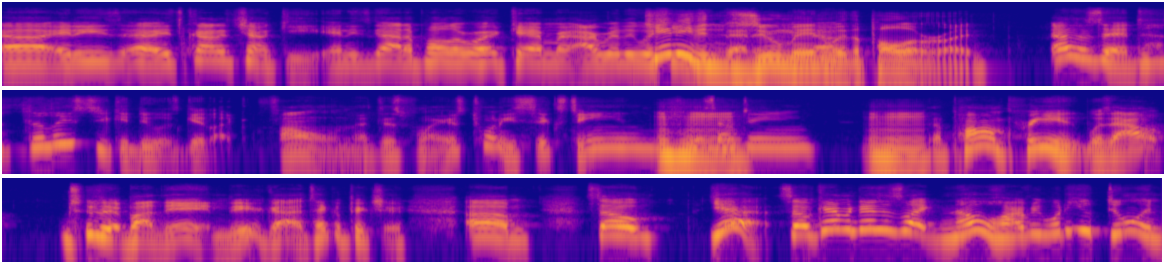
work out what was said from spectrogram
Uh, and he's uh, he's kind of chunky, and he's got a Polaroid camera. I really wish I Can't even better, zoom you in know? with a Polaroid. As I said, the- least you could do is get like a phone at this point. It's 2016, Mhm. 2017. Mhm. The Palm Pre was out by the then. Dear God, take a picture. Um, so yeah, so Cameron Dennis is like, no, Harvey, what are you doing?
